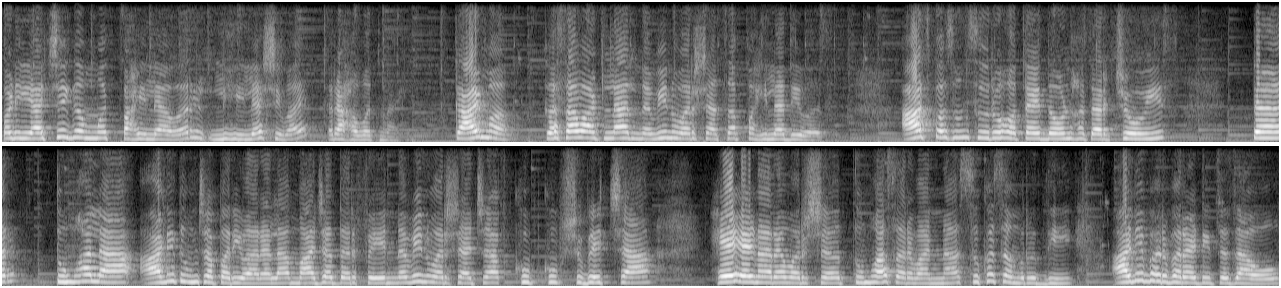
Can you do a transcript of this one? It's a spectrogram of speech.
पण याची गंमत पाहिल्यावर लिहिल्याशिवाय राहवत नाही. काय मग? कसा वाटला नवीन वर्षाचा पहिला दिवस? आजपासून सुरू होत आहे दोन हजार चोवीस. तर तुम्हाला आणि तुमच्या परिवाराला माझ्यातर्फे नवीन वर्षाच्या खूप खूप शुभेच्छा. हे येणारं वर्ष तुम्हा सर्वांना सुख समृद्धी आणि भरभराटीचं जावो.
